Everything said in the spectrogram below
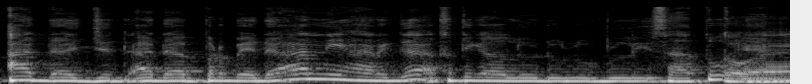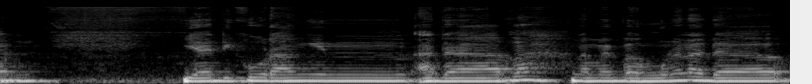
ada jed, ada perbedaan nih harga ketika lu dulu beli 1 Tuh, M. Ya dikurangin ada apa? Namanya bangunan ada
